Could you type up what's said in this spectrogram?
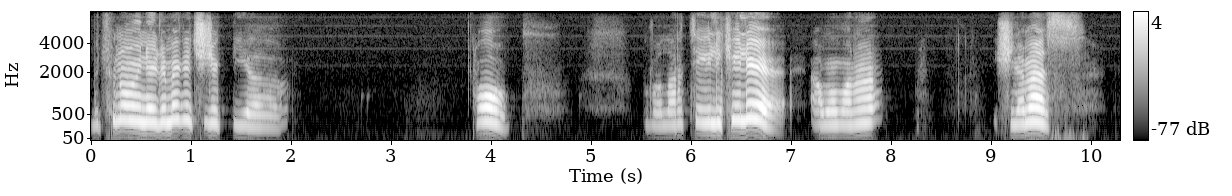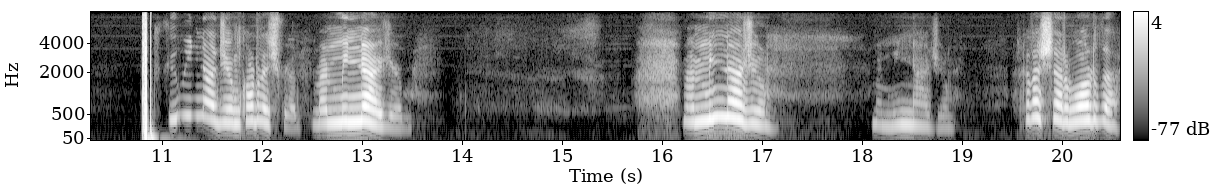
Bütün oyun elime geçecekti ya. Hop. Buralar tehlikeli. Ama bana işlemez. Çünkü minnacığım kardeş ben. Ben minnacığım. Ben minnacığım. Ben minnacığım. Arkadaşlar bu arada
